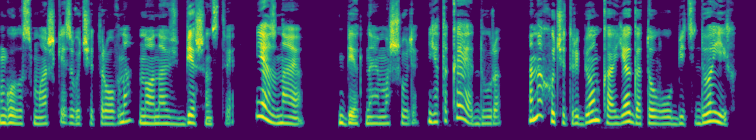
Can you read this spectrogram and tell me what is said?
Голос Машки звучит ровно, но она в бешенстве. Я знаю. Бедная Машуля, я такая дура. Она хочет ребенка, а я готова убить двоих,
